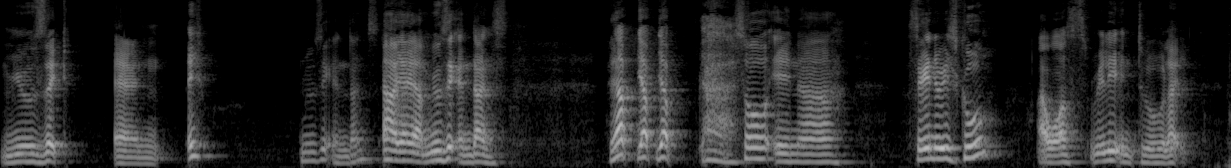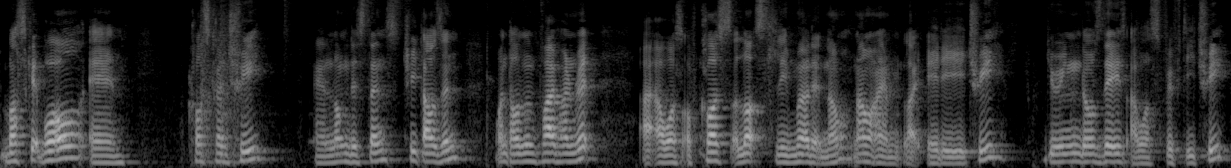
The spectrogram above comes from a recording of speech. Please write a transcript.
Music and eh, Music and Dance. Ah yeah yeah, Music and Dance. Yep yep yep. So in uh, secondary school, I was really into like basketball and cross country and long distance 3000 1500 I, I was of course a lot slimmer than now. Now i'm like 83 during those days i was 53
